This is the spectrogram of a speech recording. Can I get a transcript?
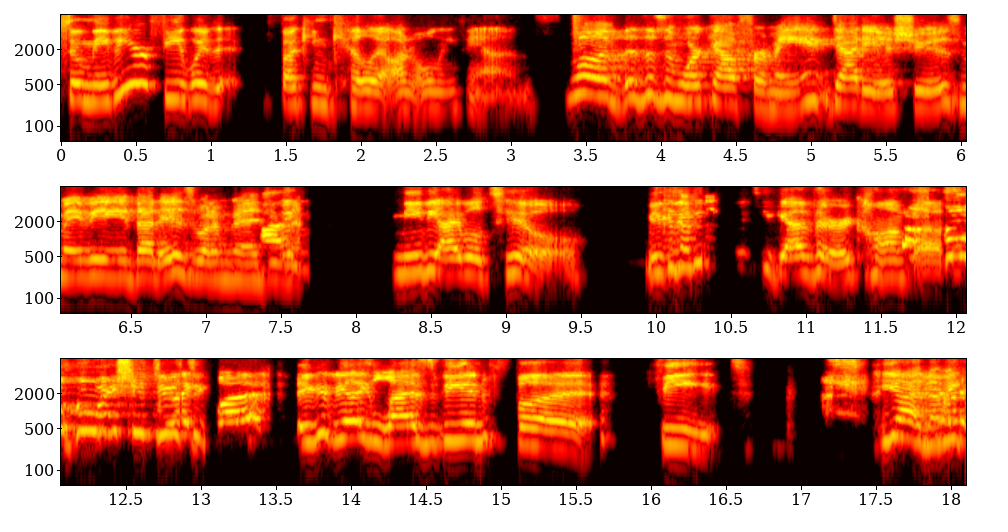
So maybe your feet would fucking kill it on OnlyFans. Well, if this doesn't work out for me, daddy issues, maybe that is what I'm gonna do. I- Maybe I will too. Maybe we Because could do it together a combo. we should do like what? It could be like lesbian foot feet. Yeah, and then we can,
